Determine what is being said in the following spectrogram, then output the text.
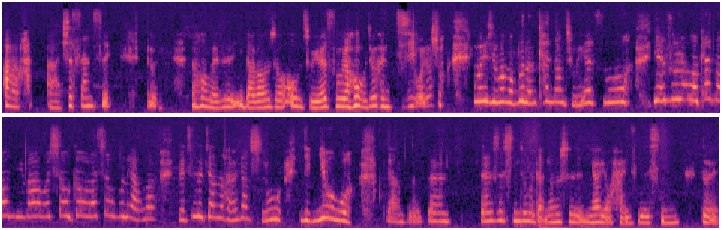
二孩啊是三岁，对。然后每次一祷告的时候，哦主耶稣，然后我就很急，我就说，为什么我不能看到主耶稣？耶稣让我看到你吧，我受够了，受不了了。每次就这样子，好像像食物引诱我这样子。但但是心中的感动是，你要有孩子的心，对，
